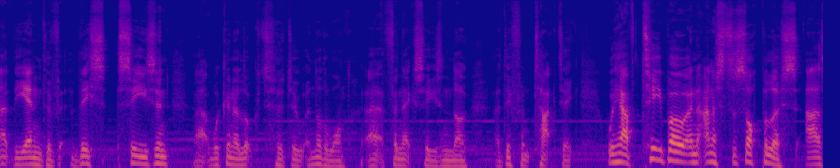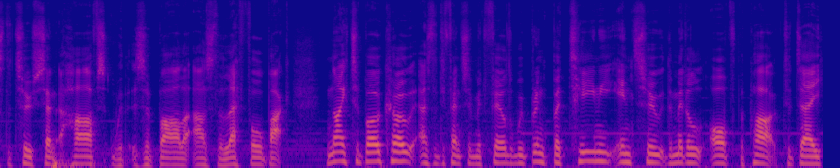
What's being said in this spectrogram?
at the end of this season. Uh, we're going to look to do another one uh, for next season, though, a different tactic. We have Tebow and Anastasopoulos as the two centre halves, with Zabala as the left fullback, Nitaboko as the defensive midfielder. We bring Bettini into the middle of the park today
